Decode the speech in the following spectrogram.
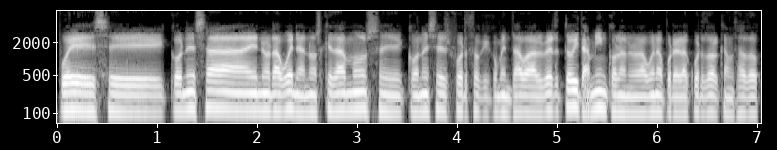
Pues eh, con esa enhorabuena nos quedamos eh, con ese esfuerzo que comentaba Alberto y también con la enhorabuena por el acuerdo alcanzado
